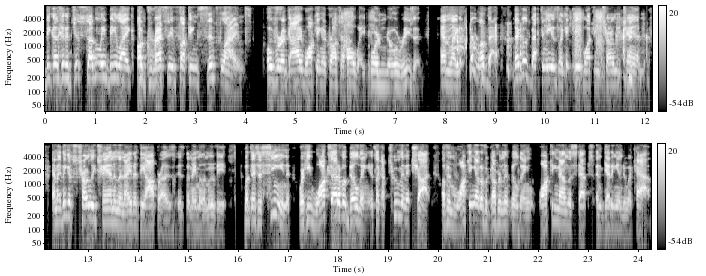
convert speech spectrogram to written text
because it'd just suddenly be like aggressive fucking synth lines over a guy walking across a hallway for no reason. And like I love that. That goes back to me as like a kid watching Charlie Chan. And I think it's Charlie Chan in the Night at the Opera is, is the name of the movie. But there's a scene where he walks out of a building. It's like a two minute shot of him walking out of a government building, walking down the steps and getting into a cab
